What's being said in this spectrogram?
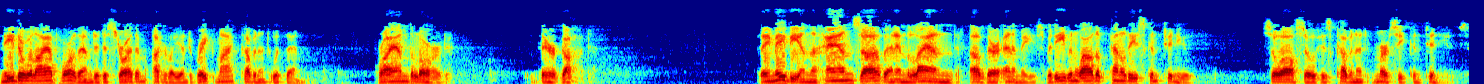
Neither will I abhor them to destroy them utterly and to break my covenant with them. For I am the Lord, their God. They may be in the hands of and in the land of their enemies, but even while the penalties continue, so also his covenant mercy continues.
